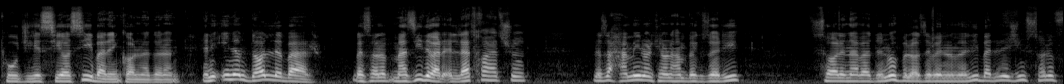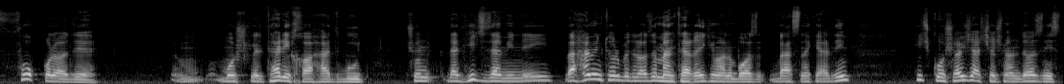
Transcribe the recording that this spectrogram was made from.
توجیه سیاسی برای این کار ندارن. یعنی اینم دال بر به مزید بر علت خواهد شد. لذا همه اینا رو کنار هم بگذارید. سال 99 به لازم بین برای رژیم سال فوق العاده مشکل تری خواهد بود. چون در هیچ زمینه ای و همینطور به لازم منطقه‌ای که ما باز بحث نکردیم هیچ گشایش در چشم انداز نیست.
